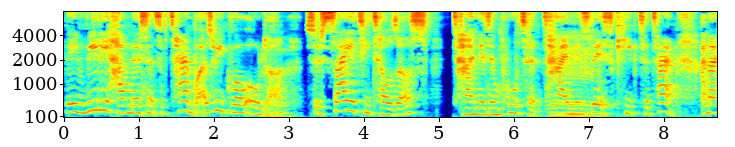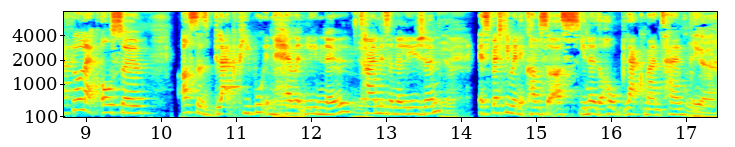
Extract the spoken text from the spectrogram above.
They really have no sense of time. But as we grow older, mm. society tells us time is important. Time is this. Keep to time. And I feel like also us as black people inherently know time is an illusion. Yeah. Especially when it comes to us, you know, the whole black man time thing. Yeah.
